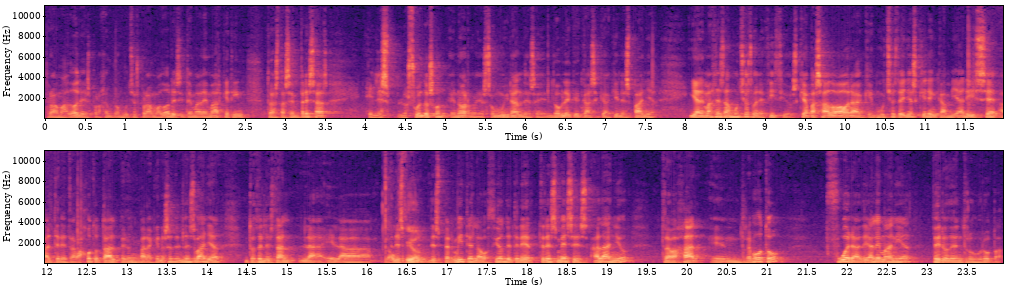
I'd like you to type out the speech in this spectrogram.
programadores, por ejemplo, muchos programadores y tema de marketing, todas estas empresas, los sueldos son enormes, son muy grandes, el doble que casi que aquí en España. Y además les dan muchos beneficios. ¿Qué ha pasado ahora? Que muchos de ellos quieren cambiar e irse al teletrabajo total, pero para que no se les vaya, entonces les dan la, eh, les, les permiten la opción de tener tres meses al año, trabajar en remoto, fuera de Alemania, pero dentro de Europa.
